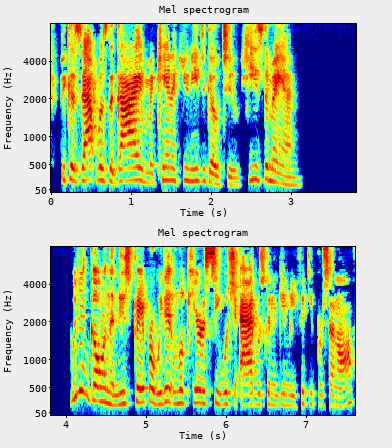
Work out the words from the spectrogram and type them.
because that was the guy mechanic you need to go to. He's the man we didn't go in the newspaper. We didn't look here to see which ad was going to give me 50% off.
